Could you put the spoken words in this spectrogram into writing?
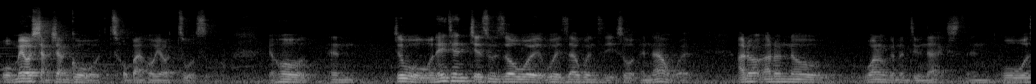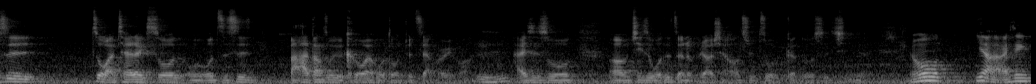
我没有想象过我筹办后要做什么，然后嗯，就我我那天结束之后，我也我也在问自己说，And now what? I don't I don't know what I'm gonna do next。嗯，我我是做完 TEDx 说，我我只是。把它当做一个课外活动，就这样而已嘛？嗯、还是说，嗯，其实我是真的比较想要去做更多事情的。然后，Yeah，I think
